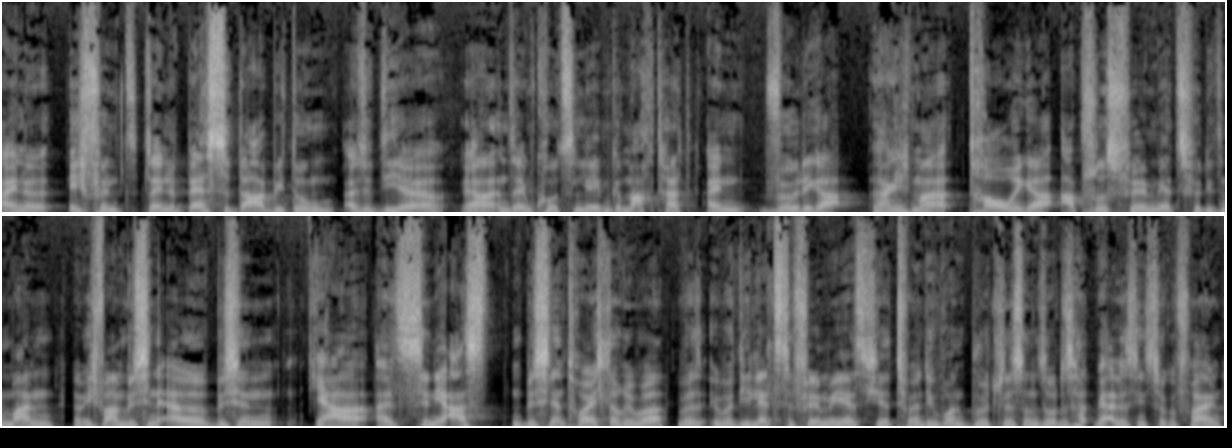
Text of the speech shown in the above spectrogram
eine, ich finde, seine beste Darbietung, also die er ja, in seinem kurzen Leben gemacht hat. Ein würdiger, sage ich mal, trauriger Abschlussfilm jetzt für diesen Mann. Ich war ein bisschen, äh, bisschen, ja, als Cineast ein bisschen enttäuscht darüber, über, über die letzten Filme jetzt hier, 21 Bridges und so, das hat mir alles nicht so gefallen.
